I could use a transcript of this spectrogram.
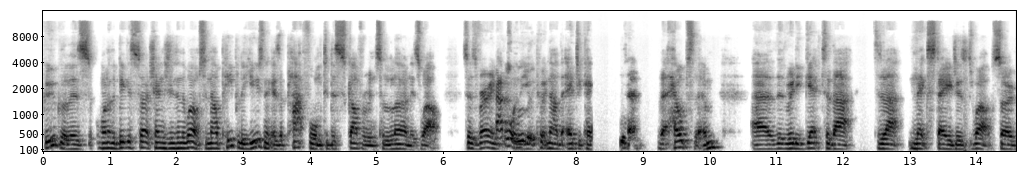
Google as one of the biggest search engines in the world. So now people are using it as a platform to discover and to learn as well. So it's very important Absolutely. that you're putting out the education that helps them uh, that really get to that to that next stage as well. So,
